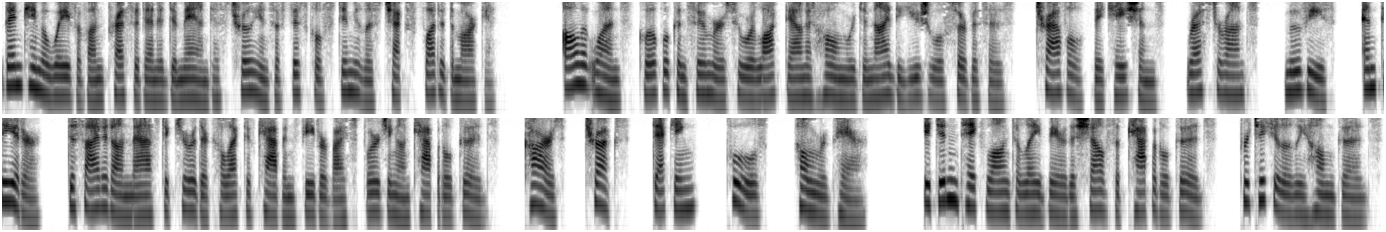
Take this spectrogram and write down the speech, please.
Then came a wave of unprecedented demand as trillions of fiscal stimulus checks flooded the market. All at once, global consumers who were locked down at home were denied the usual services travel, vacations, restaurants, movies, and theater, decided en masse to cure their collective cabin fever by splurging on capital goods, cars, trucks, decking, pools, home repair. It didn't take long to lay bare the shelves of capital goods, particularly home goods.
